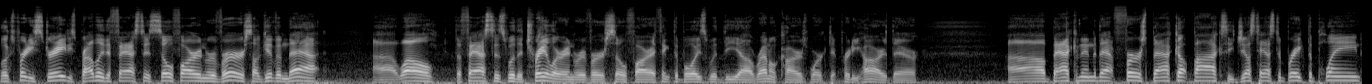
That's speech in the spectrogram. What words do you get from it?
Looks pretty straight. He's probably the fastest so far in reverse. I'll give him that. Uh, well, the fastest with a trailer in reverse so far. I think the boys with the uh, rental cars worked it pretty hard there. Uh, backing into that first backup box, he just has to break the plane.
